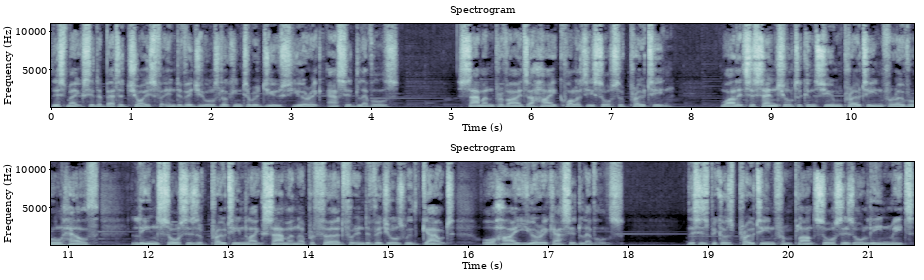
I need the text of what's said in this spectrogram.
This makes it a better choice for individuals looking to reduce uric acid levels. Salmon provides a high-quality source of protein. While it's essential to consume protein for overall health, lean sources of protein like salmon are preferred for individuals with gout or high uric acid levels. This is because protein from plant sources or lean meats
